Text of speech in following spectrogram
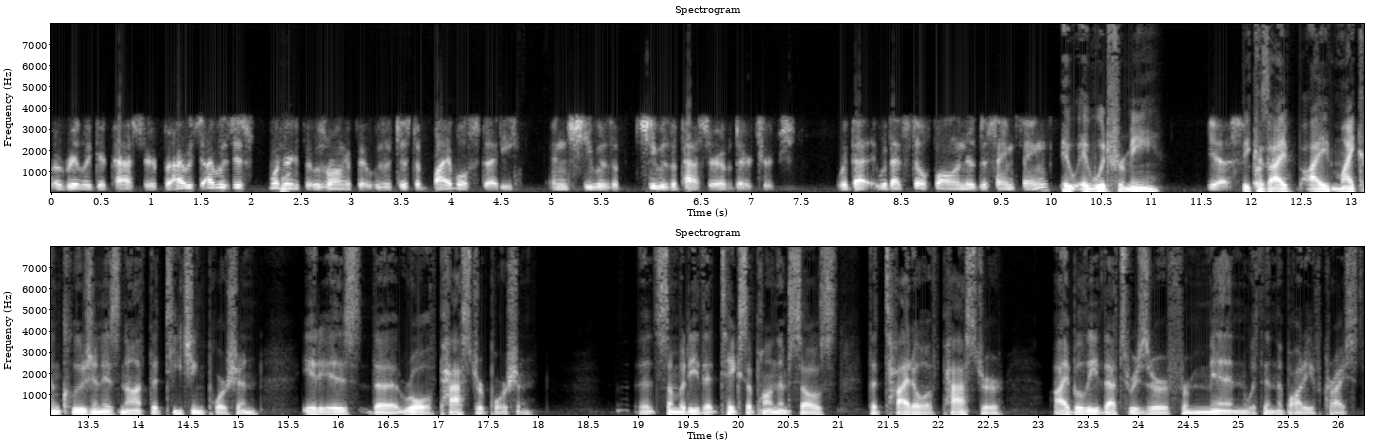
a really good pastor. But I was I was just wondering if it was wrong if it was just a Bible study and she was a she was a pastor of their church. Would that would that still fall under the same thing? It, it would for me. Yes, because okay. I I my conclusion is not the teaching portion; it is the role of pastor portion. That somebody that takes upon themselves the title of pastor I believe that's reserved for men within the body of Christ.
